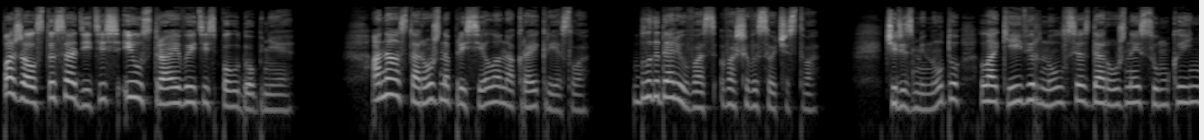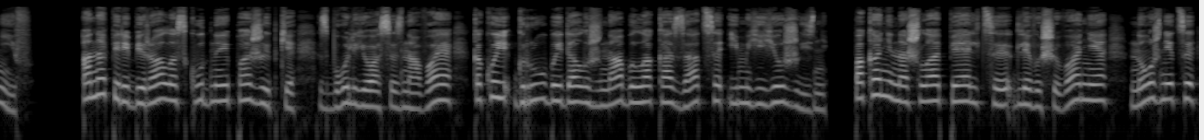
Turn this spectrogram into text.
Пожалуйста, садитесь и устраивайтесь поудобнее». Она осторожно присела на край кресла. «Благодарю вас, ваше высочество». Через минуту лакей вернулся с дорожной сумкой Ниф. Она перебирала скудные пожитки, с болью осознавая, какой грубой должна была казаться им ее жизнь, пока не нашла пяльцы для вышивания, ножницы,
